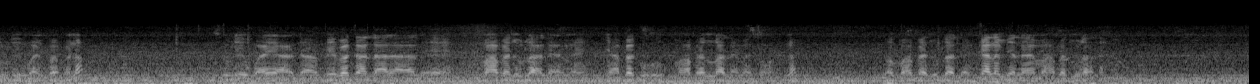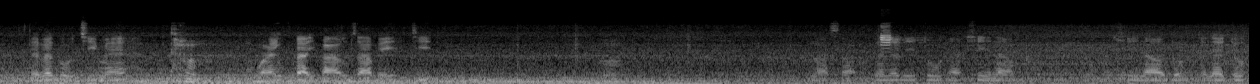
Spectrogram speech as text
ုလေးဝိုင်းပတ်မယ်နော်စုလေးဝိုင်းရဒါဘယ်ဘက်ကလာတာလဲမာဘန်နူလာလမ်းမယ်ညာဘက်ကိုမာဘန်နူလာလမ်းမယ်တော့နော်တော့မာဘန်နူလာလမ်းကမ်းလက်မြက်လမ်းမာဘန်နူလာလမ်းဘယ်ဘက်ကိုကြည့်မယ်ဝိုင်းပိုက်ကဥစားပေးကြည့်လာစားနည်းနည်းလေးတိုးတာရှင်းလာရှင်းလာတော့နည်းနည်းတိုး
